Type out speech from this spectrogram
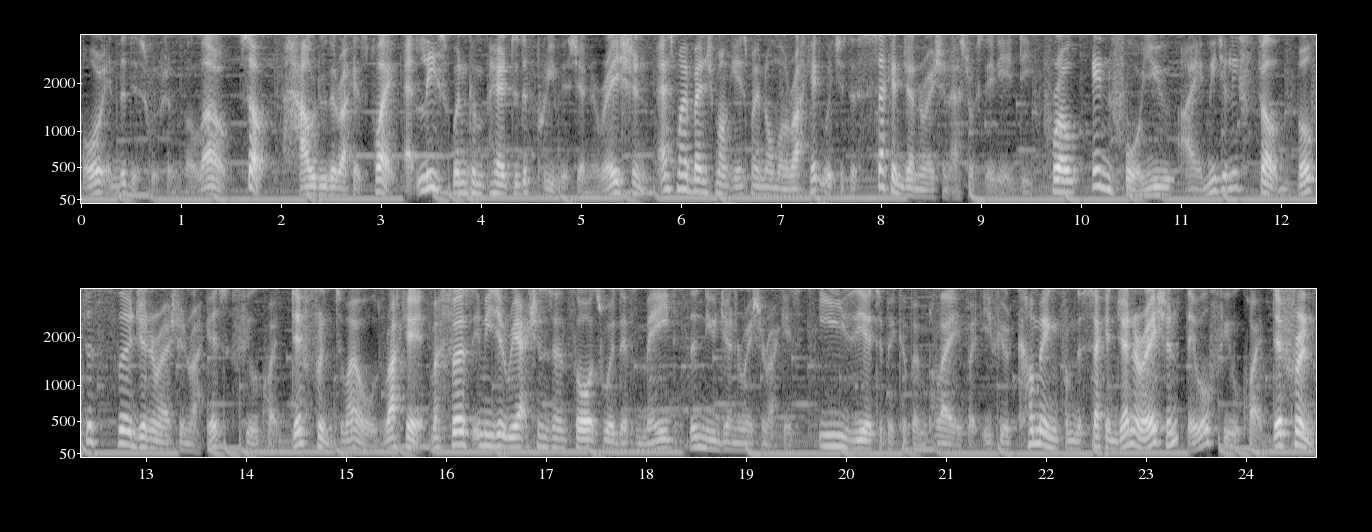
or in the description below. So, how do the rackets play? At least when compared to the previous generation. As my benchmark is my normal racket, which is the second generation Astrox 88D Pro in 4U, I immediately felt both the third generation rackets feel quite different to my old racket. My first immediate reactions and thoughts were they've made the new generation rackets easier to pick up and play, but if you're coming from the second generation, they will feel quite different.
